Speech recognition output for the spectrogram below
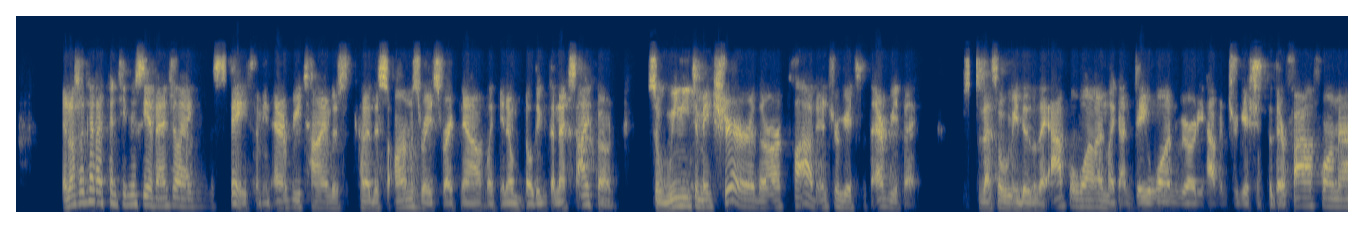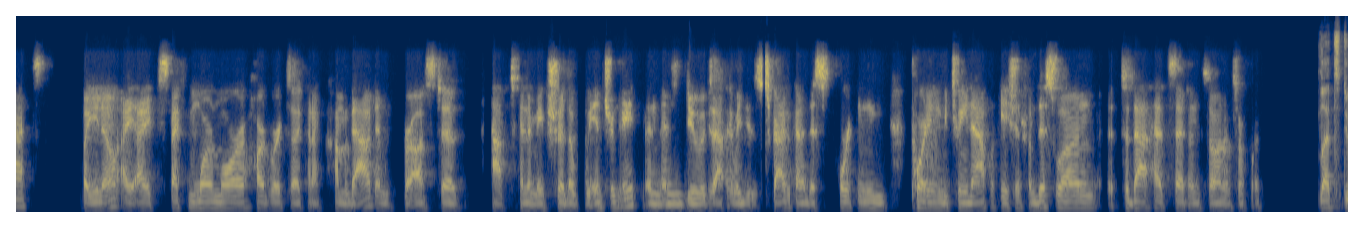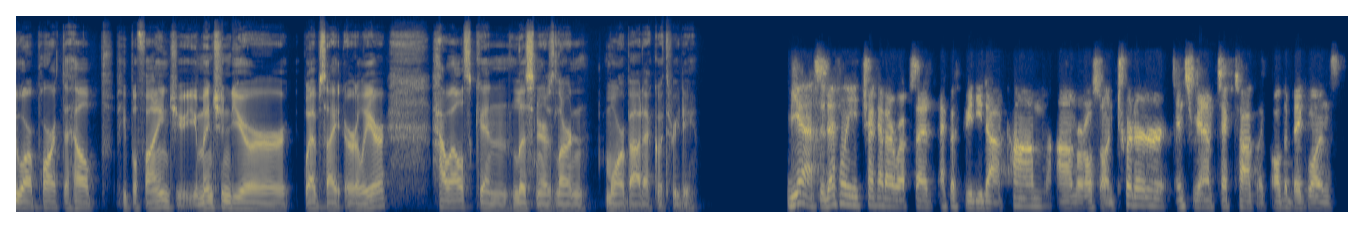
And also kind of continuously evangelizing the space. I mean, every time there's kind of this arms race right now, like, you know, building the next iPhone. So we need to make sure that our cloud integrates with everything. So that's what we did with the Apple one. Like on day one, we already have integrations to their file formats. But you know, I, I expect more and more hardware to kind of come about, and for us to have to kind of make sure that we integrate and then do exactly what you described, kind of this porting porting between applications from this one to that headset and so on and so forth. Let's do our part to help people find you. You mentioned your website earlier. How else can listeners learn more about Echo 3D? Yeah, so definitely check out our website, echo3d.com. Um, we're also on Twitter, Instagram, TikTok, like all the big ones.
